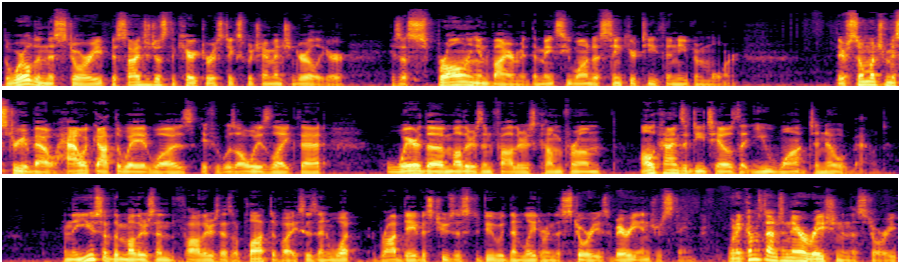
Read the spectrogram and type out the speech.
The world in this story, besides just the characteristics which I mentioned earlier, is a sprawling environment that makes you want to sink your teeth in even more. There's so much mystery about how it got the way it was, if it was always like that, where the mothers and fathers come from, all kinds of details that you want to know about. And the use of the mothers and fathers as a plot devices and what Rob Davis chooses to do with them later in the story is very interesting. When it comes down to narration in the story,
